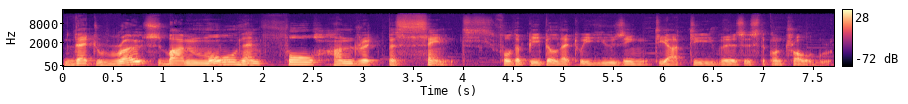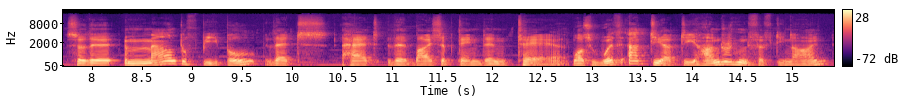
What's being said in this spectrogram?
That rose by more than 400% for the people that were using TRT versus the control group. So the amount of people that had the bicep tendon tear was without TRT 159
